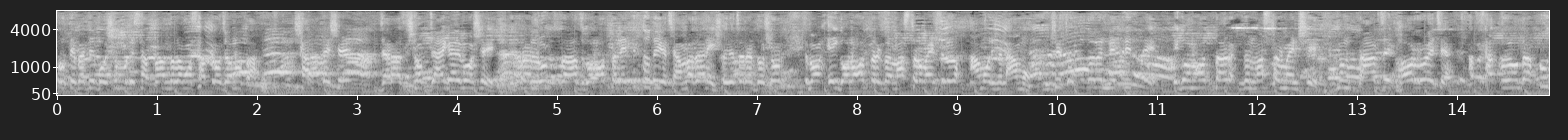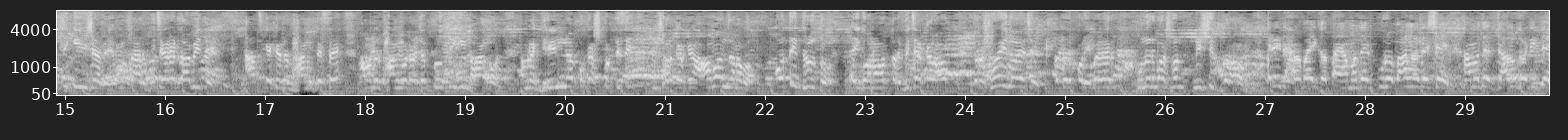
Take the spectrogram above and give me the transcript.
প্রতিবাদে বৈষম্যী ছাত্র আন্দোলন ও ছাত্র জনতা সারা দেশে যারা সব জায়গায় বসে তারা লুটতরাজ গণহত্যা নেতৃত্ব দিয়েছে, আমরা জানি স্বৈরাচারের দোষর এবং এই গণহত্যার একজন মাস্টার মাইন্ড ছিল আমর হোসেন আমো সে চোদ্দ দলের নেতৃত্বে এই গণহত্যার একজন মাস্টার মাইন্ড সে এবং তার যে ঘর রয়েছে ছাত্র জনতার প্রতীকী হিসেবে এবং তার বিচারের দাবিতে আজকে এখানে ভাঙতেছে। আমাদের ভাঙনটা যে প্রতীকী ভাঙন আমরা ঘৃণা প্রকাশ করতেছি। সরকারকে আহ্বান জানাব, অতি দ্রুত এই গণহত্যার বিচার করা হোক, যারা শহীদ হয়েছে, তাদের পরিবারের পুনর্বাসন নিশ্চিত করা হোক। এই ধারাবাহিকতায় আমাদের পুরো বাংলাদেশে, আমাদের জালগাড়িতে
